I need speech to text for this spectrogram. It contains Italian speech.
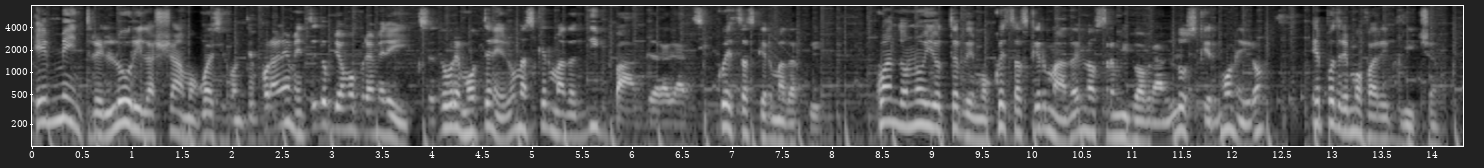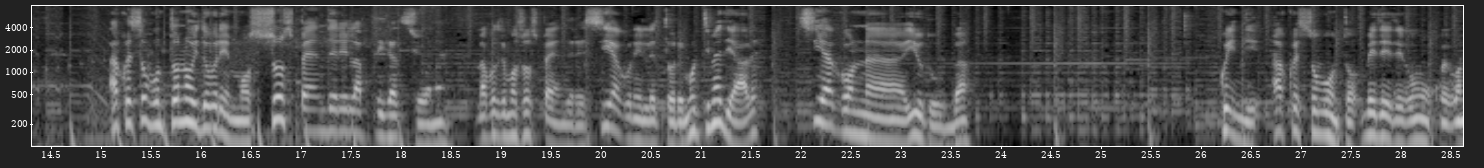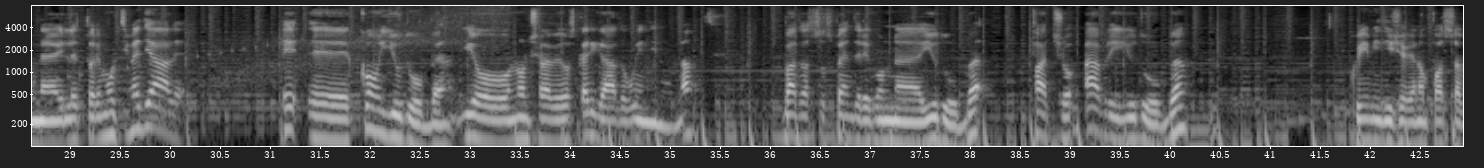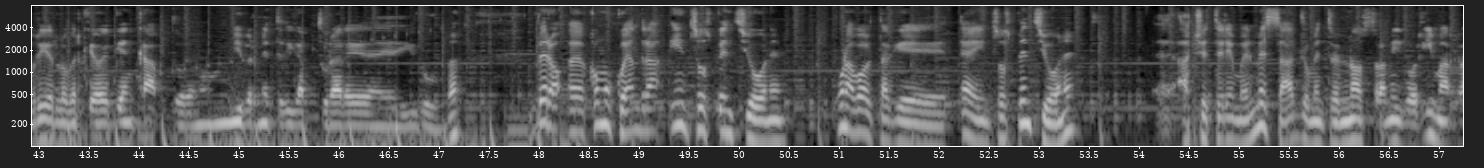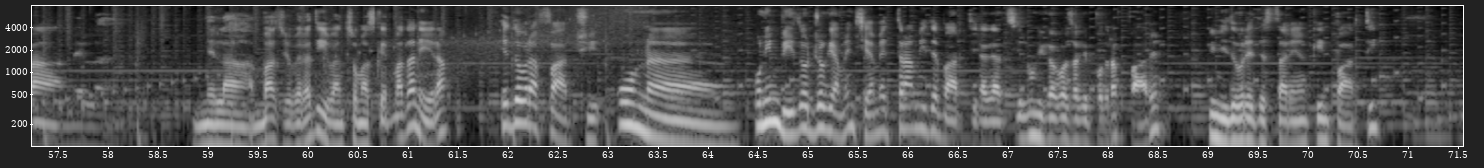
e mentre lo rilasciamo quasi contemporaneamente dobbiamo premere X. Dovremo ottenere una schermata di bug ragazzi questa schermata qui. Quando noi otterremo questa schermata il nostro amico avrà lo schermo nero e potremo fare il glitch a questo punto noi dovremmo sospendere l'applicazione. La potremo sospendere sia con il lettore multimediale sia con uh, youtube. Quindi a questo punto vedete comunque con uh, il lettore multimediale e eh, con youtube. Io non ce l'avevo scaricato quindi nulla. Vado a sospendere con uh, youtube. Faccio apri youtube qui mi dice che non posso aprirlo perché ho il game capture non mi permette di catturare youtube. Però eh, comunque andrà in sospensione. Una volta che è in sospensione eh, accetteremo il messaggio mentre il nostro amico rimarrà nel, nella base operativa insomma schermata nera e dovrà farci un, uh, un invito. Giochiamo insieme tramite party ragazzi è l'unica cosa che potrà fare quindi dovrete stare anche in party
